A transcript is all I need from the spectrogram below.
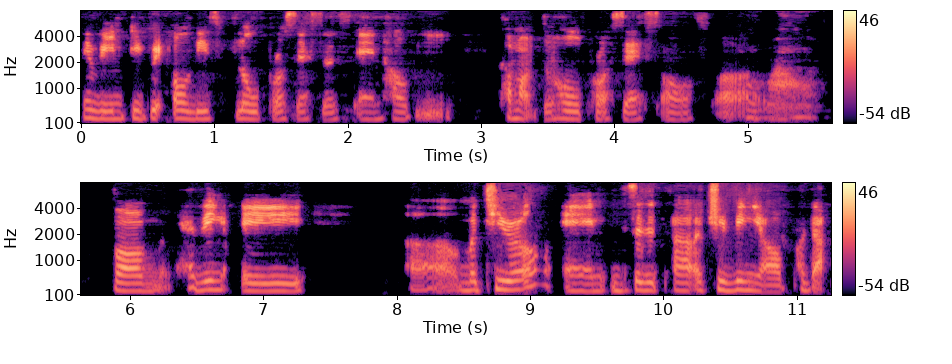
and we integrate all these flow processes and how we come up the whole process of uh, Oh, wow. from having a uh, material and instead uh, achieving your product.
